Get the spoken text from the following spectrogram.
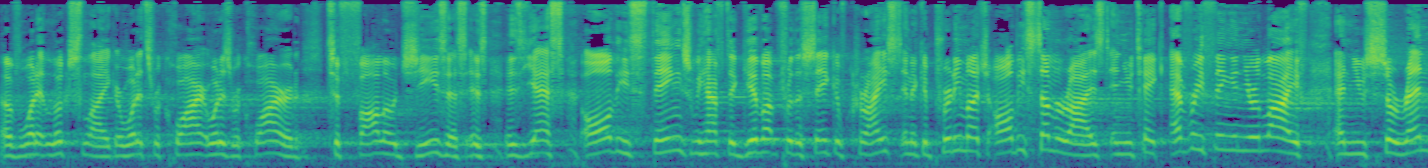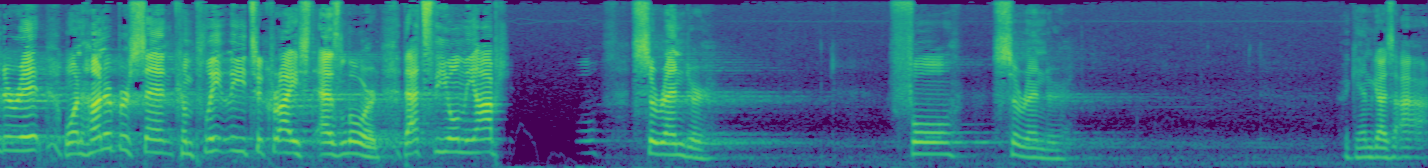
of what it looks like or what it's required what is required to follow Jesus is, is yes, all these things we have to give up for the sake of Christ, and it could pretty much all be summarized, and you take everything in your life and you surrender it 100% completely to Christ as Lord. That's the only option. Full surrender. Full surrender. Again, guys, I,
